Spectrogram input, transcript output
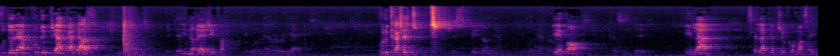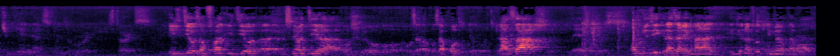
Vous donnez un coup de pied à un cadavre, il ne réagit pas. Vous le crachez dessus, il est mort. Et là, c'est là que Dieu commence à étudier. Il dit aux enfants, il dit, euh, le Seigneur dit à- aux, aux- aux- apôtres, Lazare, on lui dit que Lazare est malade. Il dit non, il faut qu'il meure d'abord.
